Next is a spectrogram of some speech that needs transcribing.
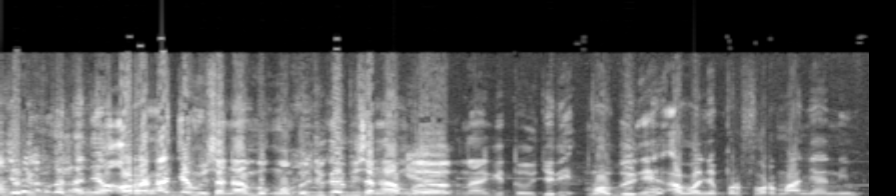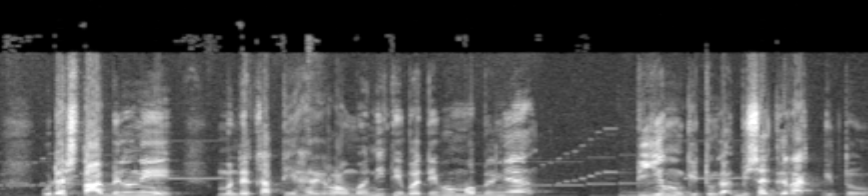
jadi bukan hanya orang aja bisa ngambek, mobil juga bisa ngambek. Nah, gitu. Jadi mobilnya awalnya performanya nih udah stabil nih, mendekati hari lomba nih tiba-tiba mobilnya diem gitu, nggak bisa gerak gitu.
